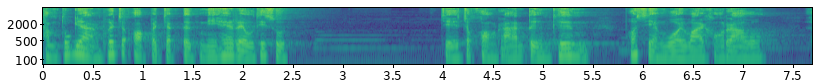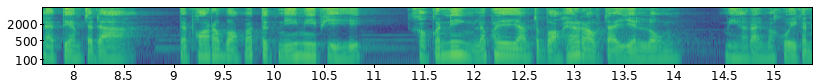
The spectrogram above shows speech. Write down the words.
ทำทุกอย่างเพื่อจะออกไปจากตึกนี้ให้เร็วที่สุด เจ๊เจ้าของร้านตื่นขึ้น เพราะเสียงโวยวายของเรา และเตรียมจะด่า แต่พอเราบอกว่าตึกนี้มีผี เขาก็นิ่งแล้วพยายามจะบอกให้เราใจเย็นลง มีอะไรมาคุยกัน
